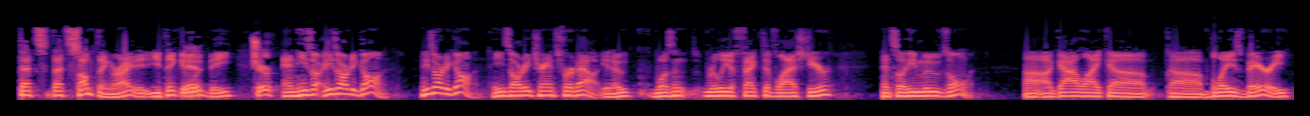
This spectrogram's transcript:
that's that's something, right? You think it yeah, would be, sure. And he's he's already gone. He's already gone. He's already transferred out. You know, wasn't really effective last year, and so he moves on. Uh, a guy like uh, uh, Blaze Berry,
